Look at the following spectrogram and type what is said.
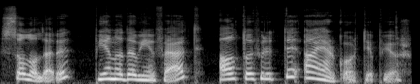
Soloları piyanoda Winfeld, alto flütte Aergård yapıyor.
